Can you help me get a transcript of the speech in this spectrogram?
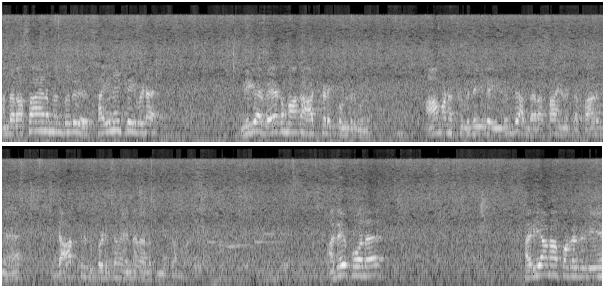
அந்த ரசாயனம் என்பது சயனைட்டை விட மிக வேகமாக ஆட்களை கொன்றுவிடும். ஆமணக்கு விதையில இருந்து அந்த ரசாயனத்தை பாருங்க டாக்டருக்கு படிச்சவன் என்ன வேலை செஞ்சிருக்கான் பாருங்க அதே போல ஹரியானா பகுதியிலேயே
